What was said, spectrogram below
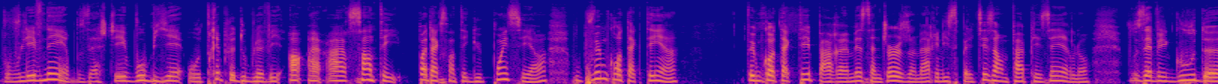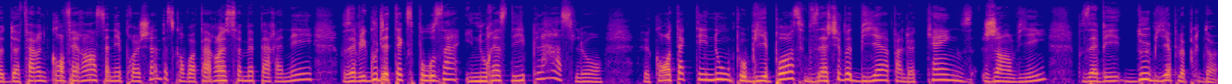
Vous voulez venir, vous achetez vos billets au www.arrsanté, Vous pouvez me contacter, hein? Pouvez me contacter par euh, Messenger, Marie-Lise Pelletier, ça va me faire plaisir. Là. Vous avez le goût de, faire une conférence l'année prochaine parce qu'on va faire un sommet par année. Vous avez le goût d'être exposant. Il nous reste des places. là. Contactez-nous. N'oubliez pas, si vous achetez votre billet avant le 15 janvier, vous avez deux billets pour le prix d'un.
